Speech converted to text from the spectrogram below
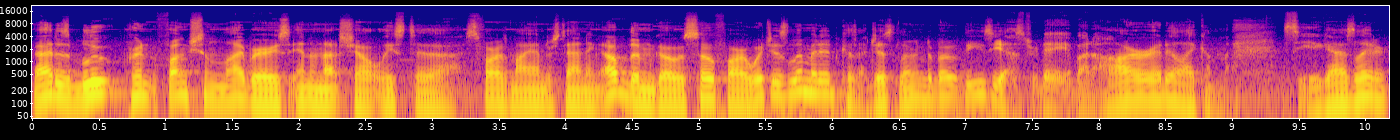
that is blueprint function libraries in a nutshell, at least uh, as far as my understanding of them goes so far, which is limited because I just learned about these yesterday, but I already like them. See you guys later.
